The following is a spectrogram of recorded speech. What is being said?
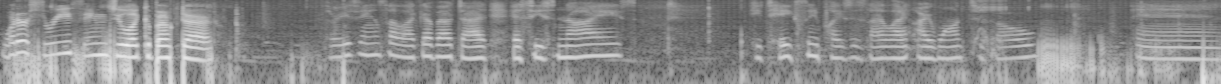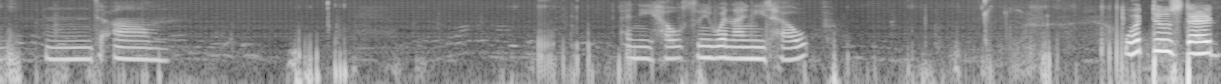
What are three things you like about Dad? Three things I like about Dad is he's nice. He takes me places I like I want to go. And, and um and he helps me when I need help. What does Dad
